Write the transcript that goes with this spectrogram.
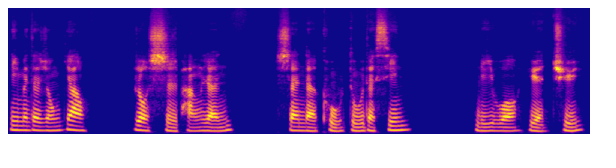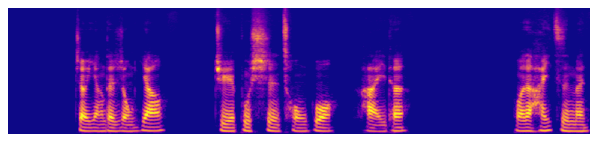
你们的荣耀若使旁人生了苦毒的心，离我远去，这样的荣耀绝不是从我来的。我的孩子们，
